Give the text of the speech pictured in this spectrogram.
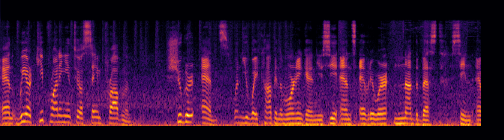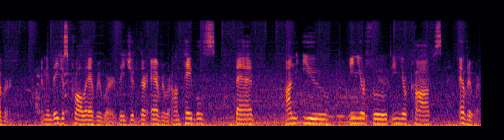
and we are keep running into a same problem. Sugar ants. When you wake up in the morning and you see ants everywhere, not the best scene ever. I mean, they just crawl everywhere. They they're everywhere on tables, bed, on you, in your food, in your cups, everywhere.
